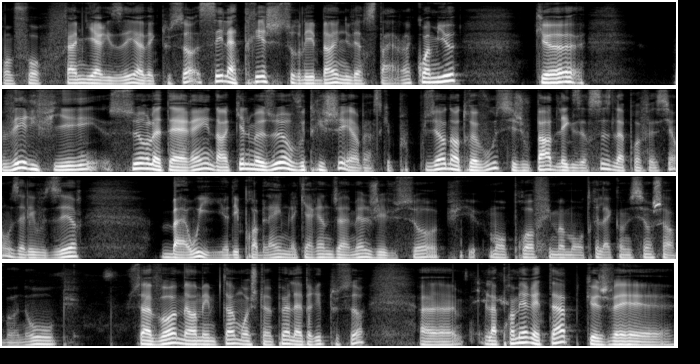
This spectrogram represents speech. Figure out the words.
vous, familiariser avec tout ça. C'est la triche sur les bancs universitaires. Hein. Quoi mieux que vérifier sur le terrain dans quelle mesure vous trichez. Hein, parce que pour plusieurs d'entre vous, si je vous parle de l'exercice de la profession, vous allez vous dire ben oui, il y a des problèmes. La Karen Jamel, j'ai vu ça. Puis mon prof, il m'a montré la commission Charbonneau. Puis ça va, mais en même temps, moi, je suis un peu à l'abri de tout ça. Euh, la première étape que je vais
